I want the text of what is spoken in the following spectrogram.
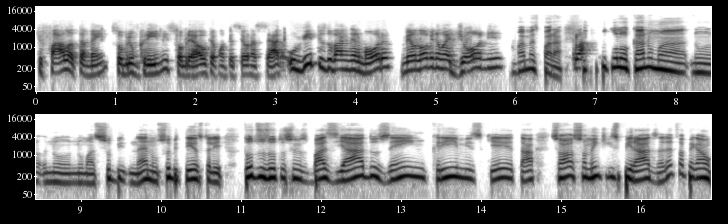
que fala também sobre um crime, sobre algo que aconteceu na Seara. O VIPs do Wagner Moura. Meu nome não é Johnny. Não vai mais parar. Claro. E colocar numa, no, no, numa sub, né, num subtexto ali todos os outros filmes baseados em crimes que tá só somente inspirados, né? Deve vai pegar um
